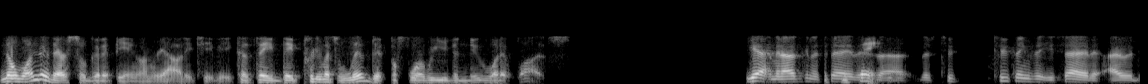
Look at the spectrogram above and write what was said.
No wonder they're so good at being on reality TV because they they pretty much lived it before we even knew what it was. yeah, I mean, I was going to say there's uh, there's two two things that you said I would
